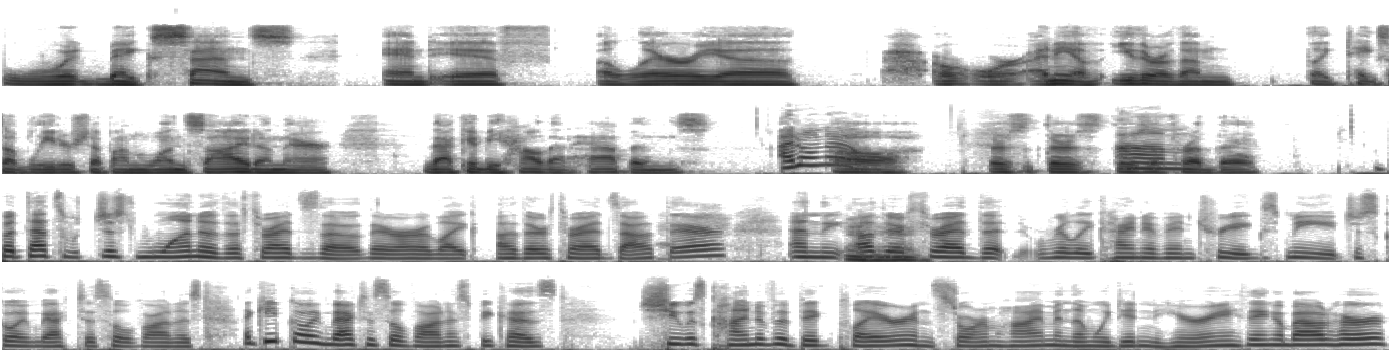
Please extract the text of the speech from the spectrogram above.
would make sense, and if Alleria or, or any of either of them like takes up leadership on one side on there, that could be how that happens. I don't know Oh, there's there's there's Um, a thread there. but that's just one of the threads though there are like other threads out there and the other Mhm. thread that really kind of intrigues me just going back to sylvanas i keep going back to sylvanas because she was kind of a big player in stormheim and then we didn't hear anything about her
